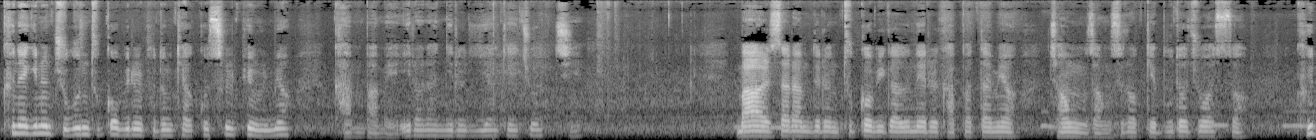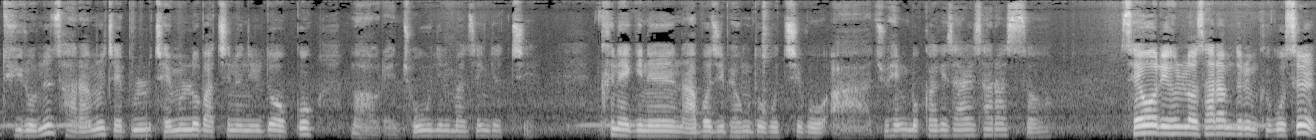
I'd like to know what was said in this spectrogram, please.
큰애기는 죽은 두꺼비를 부둥켜 안고 슬피 울며 간밤에 일어난 일을 이야기해 주었지. 마을 사람들은 두꺼비가 은혜를 갚았다며 정성스럽게 묻어주었어. 그 뒤로는 사람을 제불- 제물로 바치는 일도 없고 마을엔 좋은 일만 생겼지. 큰애기는 아버지 병도 고치고 아주 행복하게 잘 살았어. 세월이 흘러 사람들은 그곳을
